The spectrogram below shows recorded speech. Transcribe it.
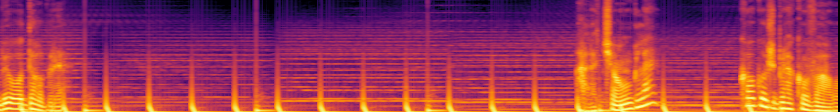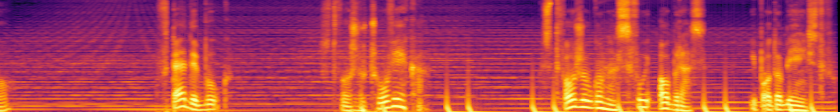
było dobre. Ale ciągle kogoś brakowało. Wtedy Bóg stworzył człowieka. Stworzył go na swój obraz i podobieństwo.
